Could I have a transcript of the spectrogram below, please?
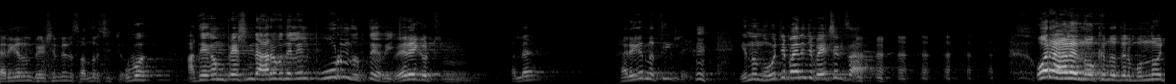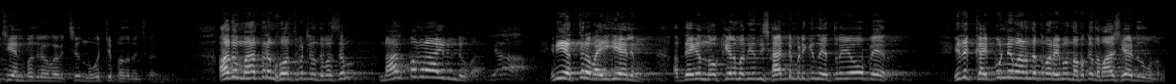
ഹരിഹരൻ പേഷ്യന്റിനെ സന്ദർശിച്ചു. അദ്ദേഹം പേഷ്യന്റ് ആരോഗ്യനിലയിൽ പൂർണ തൃപ്തി അറിയിച്ചു. വെരി ഗുഡ് അല്ല? ഹരിഹരൻ എത്തിയില്ലേ ഹും, ഇന്ന് നൂറ്റി പതിനഞ്ച് പേഷ്യൻസാ ഒരാളെ നോക്കുന്നതിന് മുന്നൂറ്റി അൻപത് രൂപ വെച്ച് നൂറ്റി പതിനഞ്ച് രൂപ. അത് മാത്രം ഹോസ്പിറ്റൽ ദിവസം നാൽപ്പതിനായിരം രൂപ. ഇനി എത്ര വൈകിയാലും അദ്ദേഹം നോക്കിയാൽ മതി എന്ന് ശാഠ്യം പിടിക്കുന്ന എത്രയോ പേർ. ഇത് കൈപുണ്യമാണെന്നൊക്കെ പറയുമ്പോൾ നമുക്ക് തമാശയായിട്ട് തോന്നും.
